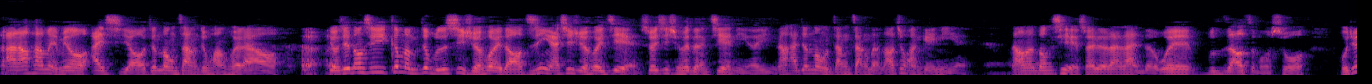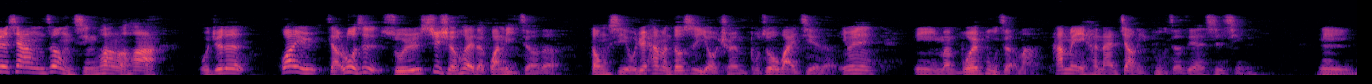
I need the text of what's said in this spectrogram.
啊，然后他们也没有爱惜哦，就弄脏就还回来哦。有些东西根本就不是系学会的哦，只是你来系学会借，所以系学会的人借你而已，然后他就弄得脏脏的，然后就还给你，然后呢东西也摔得烂烂的，我也不知道怎么说。我觉得像这种情况的话，我觉得关于只要如果是属于系学会的管理者的东西，我觉得他们都是有权不做外界的，因为你们不会负责嘛，他们也很难叫你负责这件事情。你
